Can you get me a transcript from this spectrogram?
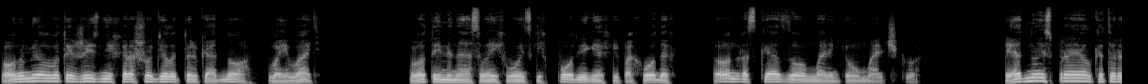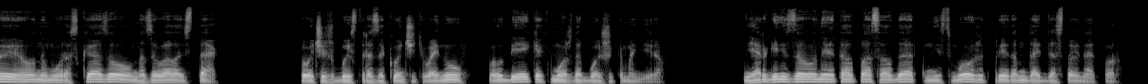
Он умел в этой жизни хорошо делать только одно — воевать. Вот именно о своих воинских подвигах и походах он рассказывал маленькому мальчику. И одно из правил, которое он ему рассказывал, называлось так. Хочешь быстро закончить войну, убей как можно больше командиров. Неорганизованная толпа солдат не сможет при этом дать достойный отпор.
